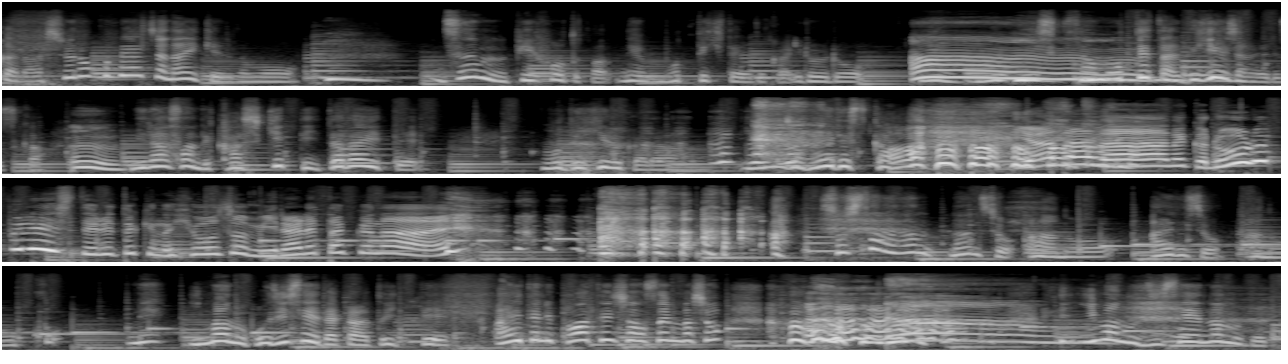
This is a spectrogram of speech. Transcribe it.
だから収録部屋じゃないけれども。ズームの P4 とかね持ってきたりとかいろいろねあー西木さん持ってったらできるじゃないですか。うん皆さんで貸し切っていただいてもうできるから いいんじゃないですか？やだななんかロールプレイしてる時の表情見られたくないあ そしたらなんなんでしょうあのあれですよあのこね今のご時世だからといって間にパーテーション遊びましょう。今の時勢なのでって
